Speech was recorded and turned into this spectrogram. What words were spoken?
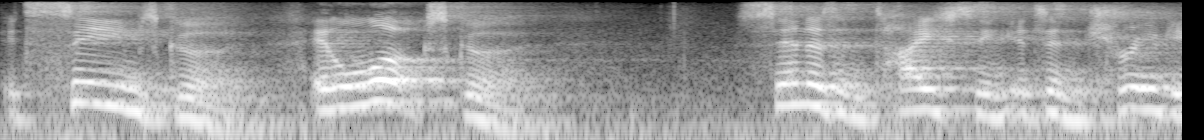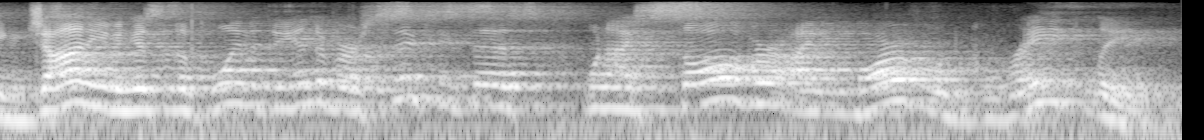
it seems good, it looks good. Sin is enticing, it's intriguing. John even gets to the point at the end of verse 6, he says, When I saw her, I marveled greatly.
